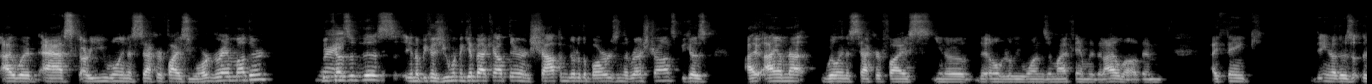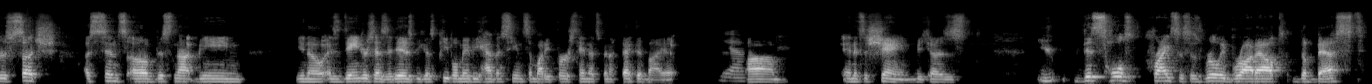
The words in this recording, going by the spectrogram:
I would ask, are you willing to sacrifice your grandmother because right. of this? You know, because you want to get back out there and shop and go to the bars and the restaurants because I, I am not willing to sacrifice, you know, the elderly ones in my family that I love. And I think, you know, there's, there's such, a sense of this not being you know as dangerous as it is because people maybe haven't seen somebody firsthand that's been affected by it yeah um, and it's a shame because you this whole crisis has really brought out the best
